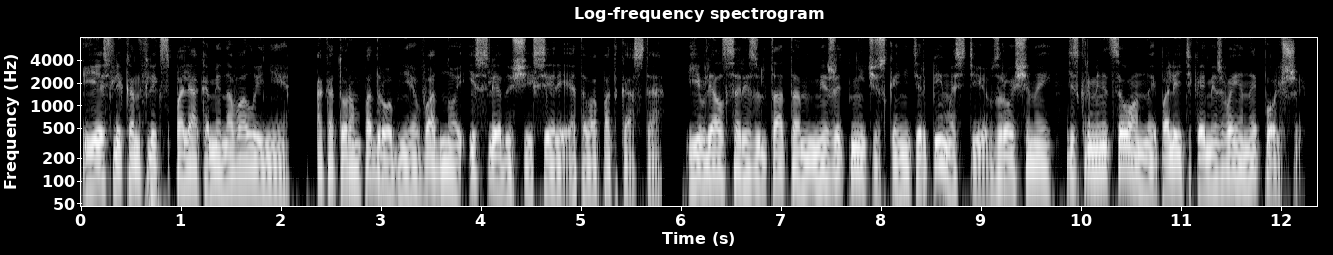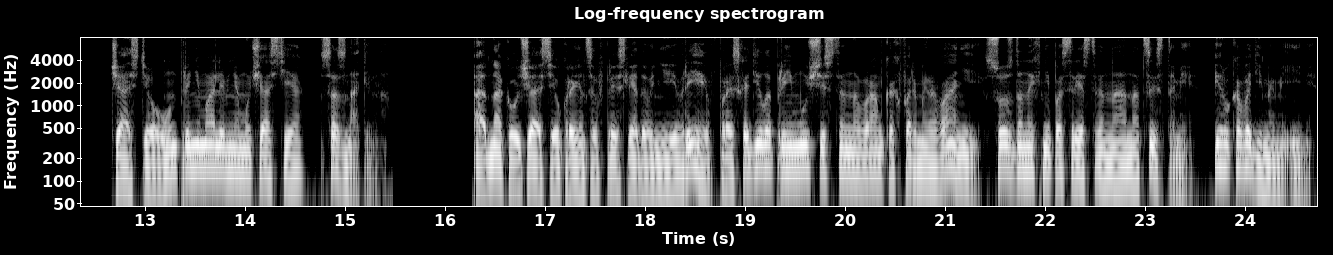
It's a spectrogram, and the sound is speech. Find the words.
Если конфликт с поляками на Волыни, о котором подробнее в одной из следующих серий этого подкаста, являлся результатом межэтнической нетерпимости, взросшенной дискриминационной политикой межвоенной Польши, части ОУН принимали в нем участие сознательно. Однако участие украинцев в преследовании евреев происходило преимущественно в рамках формирований, созданных непосредственно нацистами и руководимыми ими.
